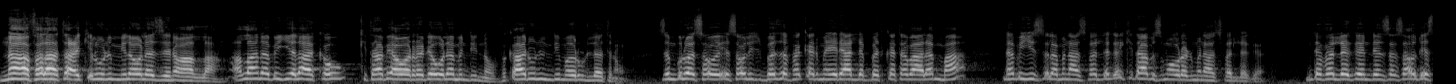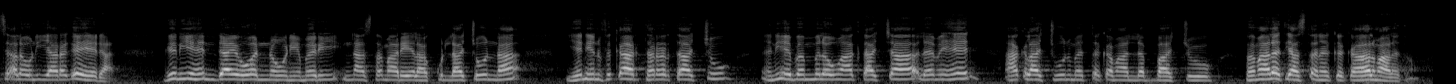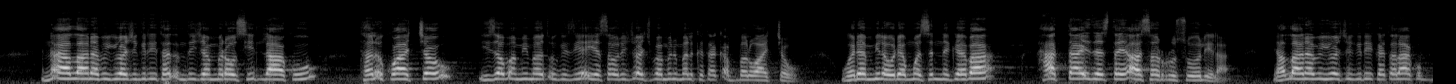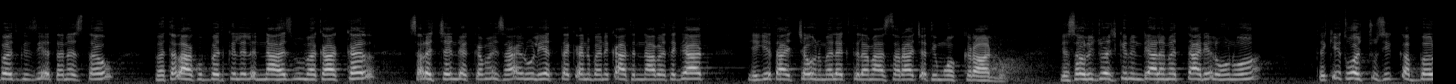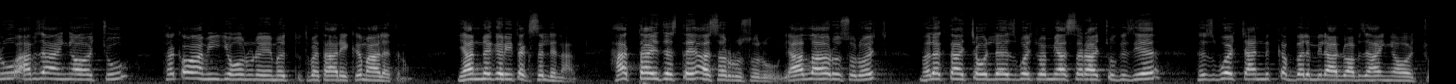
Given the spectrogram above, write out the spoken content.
እና ፈላ ታዕቂሉን የሚለው ለዚህ ነው አላህ። አላህ ነቢይ የላከው ኪታብ ያወረደው ለምንድን ነው ፍቃዱን እንዲመሩለት ነው። ዝም ብሎ የሰው ልጅ በዘፈቀድ መሄድ ያለበት ከተባለማ ነቢይ ስለምን አስፈለገ? ኪታብስ መውረድ ምን አስፈለገ? እንደፈለገ እንደ እንሰሳው ደስ ያለውን እያረገ ይሄዳል ግን ይህ እንዳይሆን ነው እኔ መሪ እና አስተማሪ የላኩላችሁና የኔን ፍቃድ ተረድታችሁ እኔ በምለው አቅጣጫ ለመሄድ አቅላችሁን መጠቀም አለባችሁ በማለት ያስጠነቅቃል ማለት ነው። እና የአላህ ነቢዮች እንግዲህ ተጥንት ጀምረው ሲላኩ ተልኳቸው ይዘው በሚመጡ ጊዜ የሰው ልጆች በምን መልክ ተቀበሏቸው ወደሚለው ደግሞ ስንገባ ሀታ ይዘስተይ አሰር ሩሱል ይላል። የአላህ ነቢዮች እንግዲህ ከተላኩበት ጊዜ ተነስተው በተላኩበት ክልልና ህዝብ መካከል ሰለቸኝ ደከመኝ ሳይሉ ሌት በንቃትና በትጋት የጌታቸውን መልእክት ለማሰራጨት ይሞክራሉ። የሰው ልጆች ግን እንዲያለመታደል ሆኖ ጥቂቶቹ ሲቀበሉ አብዛኛዎቹ ተቃዋሚ እየሆኑ ነው የመጡት በታሪክ ማለት ነው። ያን ነገር ይጠቅስልናል። ሀታ ይዘስተይ አሰር ሩሱሉ የአላህ ሩሱሎች መለክታቸውን ለህዝቦች በሚያሰራጩ ጊዜ ህዝቦች አንቀበልም ይላሉ አብዛኛዎቹ።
